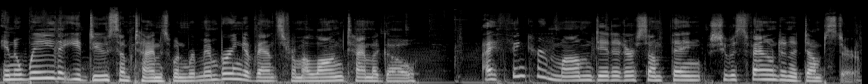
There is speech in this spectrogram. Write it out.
in a way that you do sometimes when remembering events from a long time ago, I think her mom did it or something, she was found in a dumpster.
